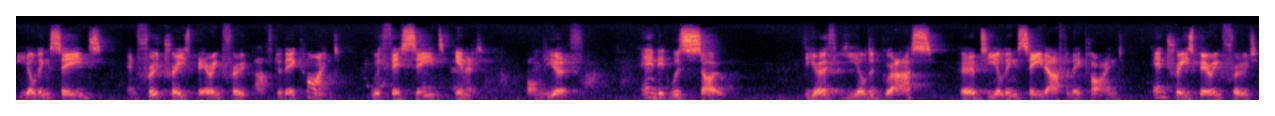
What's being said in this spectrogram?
yielding seeds, and fruit trees bearing fruit after their kind, with their seeds in it, on the earth. And it was so. The earth yielded grass, herbs yielding seed after their kind, and trees bearing fruit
